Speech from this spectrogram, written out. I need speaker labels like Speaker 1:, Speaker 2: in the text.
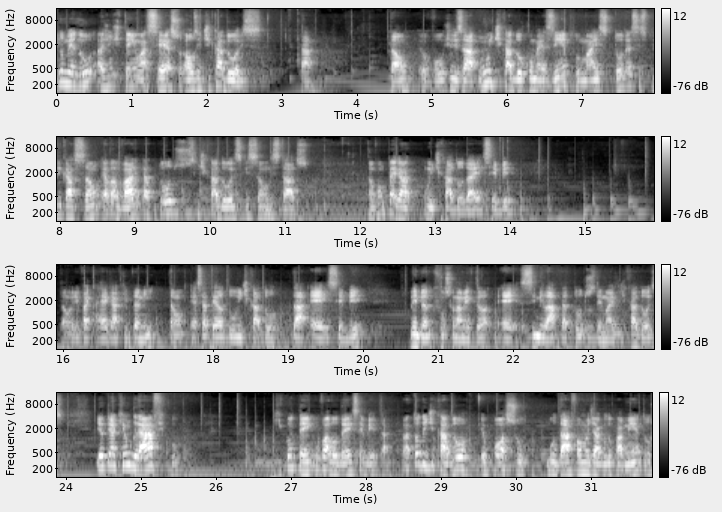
Speaker 1: No menu a gente tem o acesso aos indicadores, tá? Então eu vou utilizar um indicador como exemplo, mas toda essa explicação ela vale para todos os indicadores que são listados. Então vamos pegar um indicador da RCB. Então ele vai carregar aqui para mim. Então essa é a tela do indicador da RCB. Lembrando que o funcionamento dela é similar para todos os demais indicadores. E eu tenho aqui um gráfico contém o valor da RCB. Tá? Para todo indicador, eu posso mudar a forma de agrupamento,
